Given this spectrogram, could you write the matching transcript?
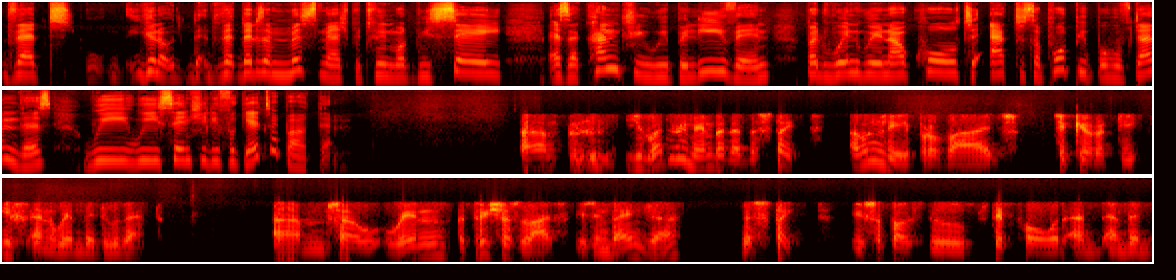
that you know, th- that is a mismatch between what we say as a country we believe in, but when we're now called to act to support people who've done this, we, we essentially forget about about them? Um, you've got to remember that the state only provides security if and when they do that. Um, so when Patricia's life is in danger, the state is supposed to step forward and, and then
